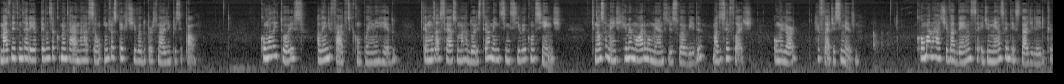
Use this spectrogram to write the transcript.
mas me atentarei apenas a comentar a narração introspectiva do personagem principal. Como leitores, além de fatos que compõem o enredo, temos acesso a um narrador extremamente sensível e consciente, que não somente rememora momentos de sua vida, mas os reflete, ou melhor, reflete a si mesmo. Com uma narrativa densa e de imensa intensidade lírica,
